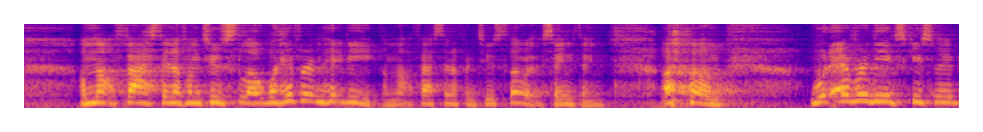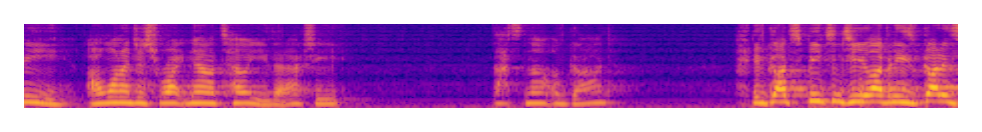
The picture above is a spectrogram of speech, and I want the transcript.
I'm not fast enough. I'm too slow. Whatever it may be. I'm not fast enough and too slow are the same thing. Um, whatever the excuse may be, I want to just right now tell you that actually that's not of God. If God speaks into your life and He's God is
